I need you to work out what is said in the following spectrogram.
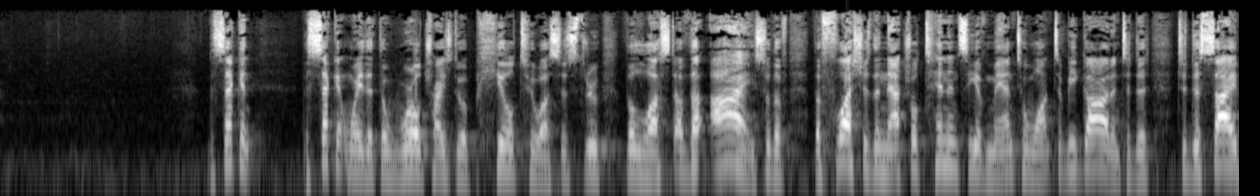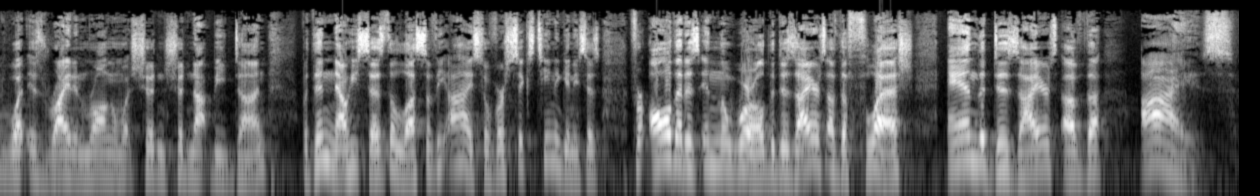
The second, the second way that the world tries to appeal to us is through the lust of the eye. So the, the flesh is the natural tendency of man to want to be God and to, de, to decide what is right and wrong and what should and should not be done. But then now he says the lust of the eye. So verse 16 again, he says, For all that is in the world, the desires of the flesh and the desires of the eyes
